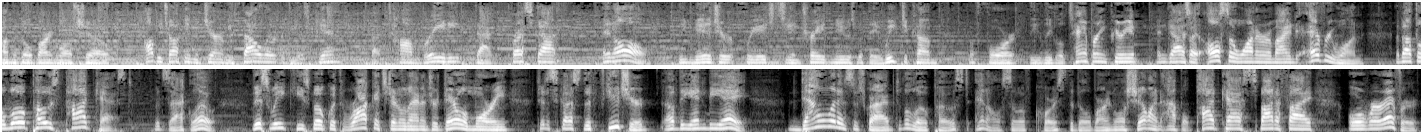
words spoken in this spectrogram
on the Bill Barnwell Show, I'll be talking with Jeremy Fowler of ESPN about Tom Brady, Dak Prescott, and all the major free agency and trade news with a week to come before the legal tampering period. And guys, I also want to remind everyone about the Low Post podcast with Zach Lowe. This week, he spoke with Rockets general manager Daryl Morey to discuss the future of the NBA. Download and subscribe to the Low Post and also, of course, the Bill Barnwell Show on Apple Podcasts, Spotify, or wherever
